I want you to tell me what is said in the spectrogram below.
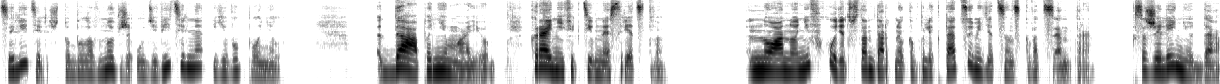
Целитель, что было вновь же удивительно, его понял. «Да, понимаю. Крайне эффективное средство. Но оно не входит в стандартную комплектацию медицинского центра. К сожалению, да.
